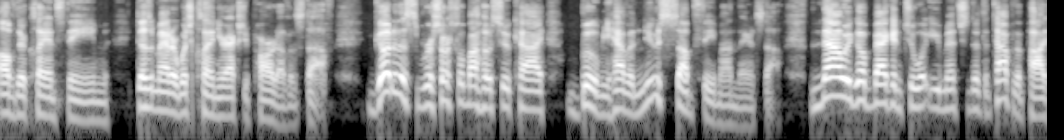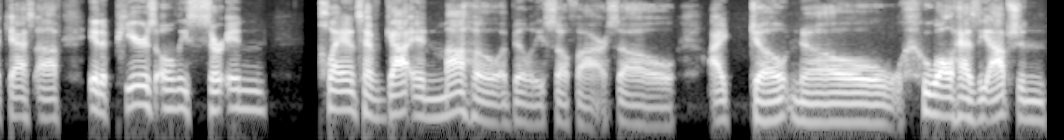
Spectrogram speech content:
of their clan's theme? Doesn't matter which clan you're actually part of and stuff. Go to this resourceful Maho-tsukai, boom, you have a new sub theme on there and stuff. Now we go back into what you mentioned at the top of the podcast of it appears only certain clans have gotten Maho abilities so far. So I don't know who all has the option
